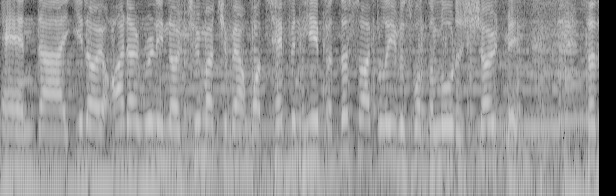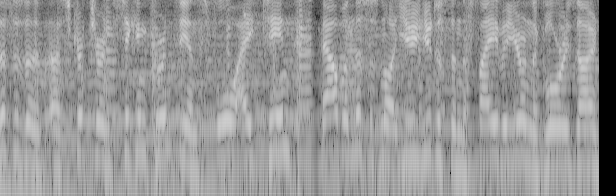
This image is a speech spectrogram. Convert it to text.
And, uh, you know, I don't really know too much about what's happened here, but this, I believe, is what the Lord has showed me. So this is a, a scripture in 2 Corinthians 4 8 10. Melbourne, this is not you. You're just in the favor. You're in the glory zone.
